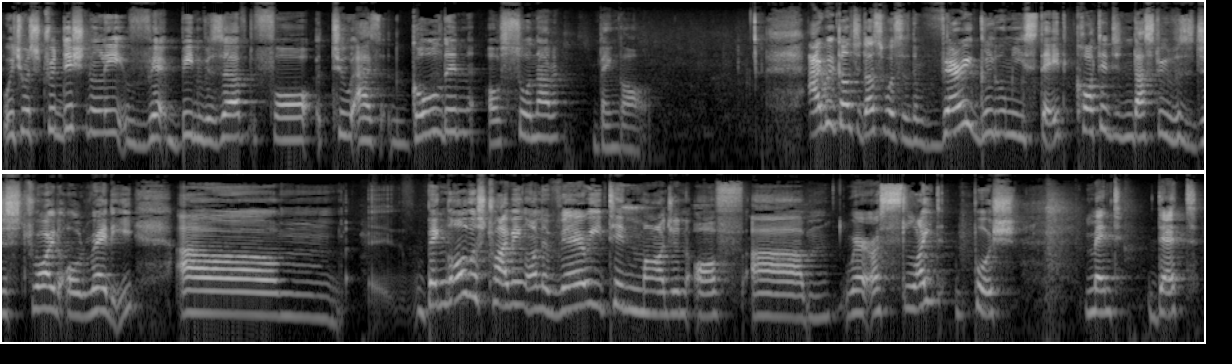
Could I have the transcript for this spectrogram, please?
which was traditionally been reserved for to as golden or sonar Bengal. Agriculture thus was in a very gloomy state. Cottage industry was destroyed already. Um, Bengal was thriving on a very thin margin of um, where a slight push meant death,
